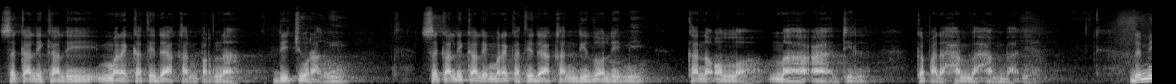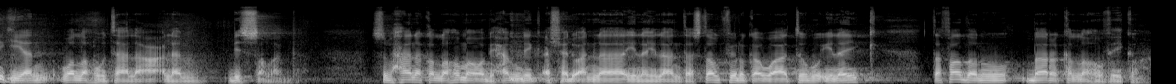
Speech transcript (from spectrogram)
Sekali-kali mereka tidak akan pernah dicurangi. Sekali-kali mereka tidak akan didolimi. Karena Allah maha adil kepada hamba-hambanya. Demikian wallahu taala a'lam bissawab. Subhanakallahumma wa bihamdik asyhadu an la ilaha illa anta astaghfiruka wa atubu ilaik. Tafadhalu barakallahu fiikum.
